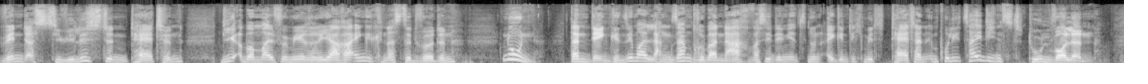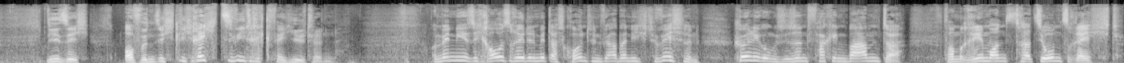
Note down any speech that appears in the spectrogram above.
wenn das Zivilisten täten, die aber mal für mehrere Jahre eingeknastet würden, nun, dann denken Sie mal langsam drüber nach, was Sie denn jetzt nun eigentlich mit Tätern im Polizeidienst tun wollen, die sich offensichtlich rechtswidrig verhielten. Und wenn die sich rausreden mit, das konnten wir aber nicht wissen. Entschuldigung, Sie sind fucking Beamter vom Remonstrationsrecht.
